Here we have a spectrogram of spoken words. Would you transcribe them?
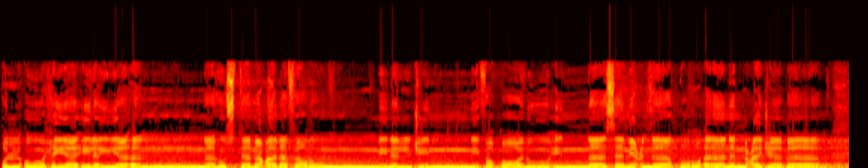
قل أوحي إلي أنه استمع نفر من الجن فقالوا إنا سمعنا قرآنا عجبا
